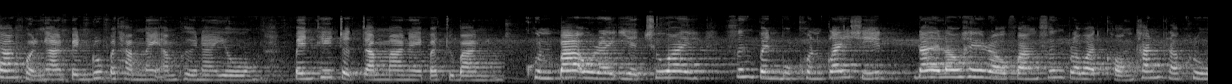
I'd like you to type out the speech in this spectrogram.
สร้างผลงานเป็นรูปธรรมในอำเภอนายง เป็นที่จดจำมาในปัจจุบัน คุณป้าอุไรเอียดช่วย ซึ่งเป็นบุคคลใกล้ชิด ได้เล่าให้เราฟังซึ่งประวัติของท่านพระครู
